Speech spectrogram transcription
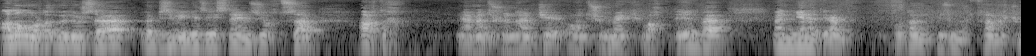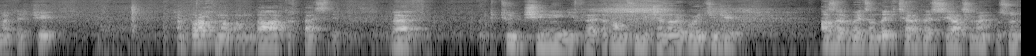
adam orada ölürsə və bizim eləyəcək heç nəyimiz yoxdursa, artıq yəni mən düşünürəm ki, onu düşünmək vaxtı deyil və mən yenə deyirəm, buradan üzümü tuturam hökumətə ki, yəni buraxın adamı da artıq bəsdir. Və bütün kini, nifrəti hamısını bir kənara qoyun. Çünki Azərbaycanda içəridə siyasi məhbusun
